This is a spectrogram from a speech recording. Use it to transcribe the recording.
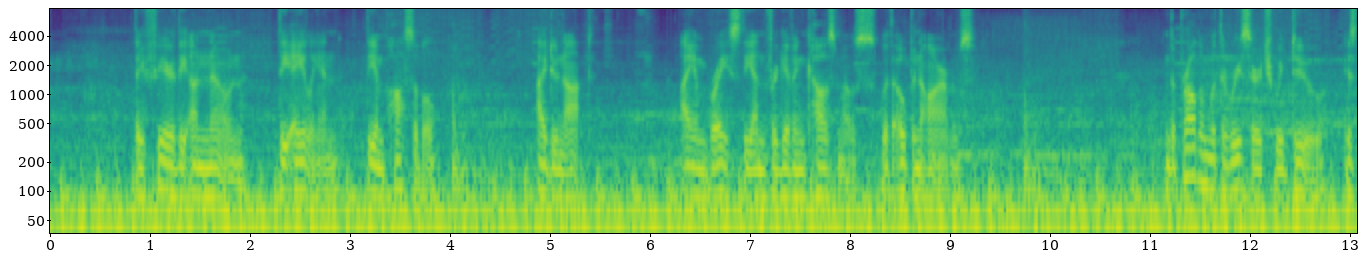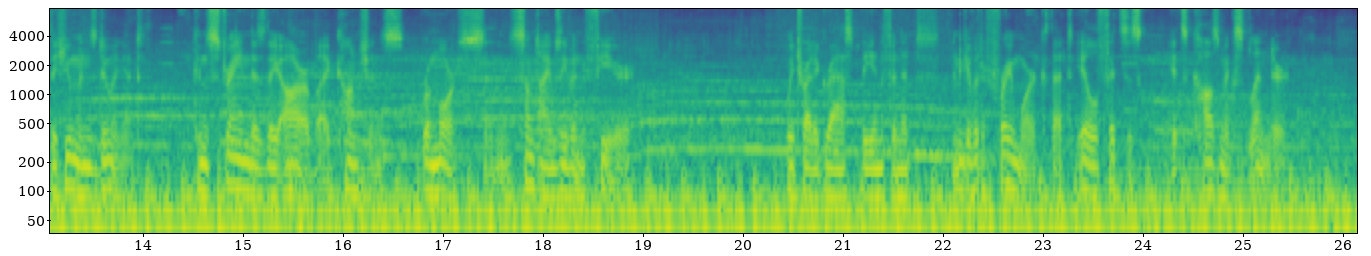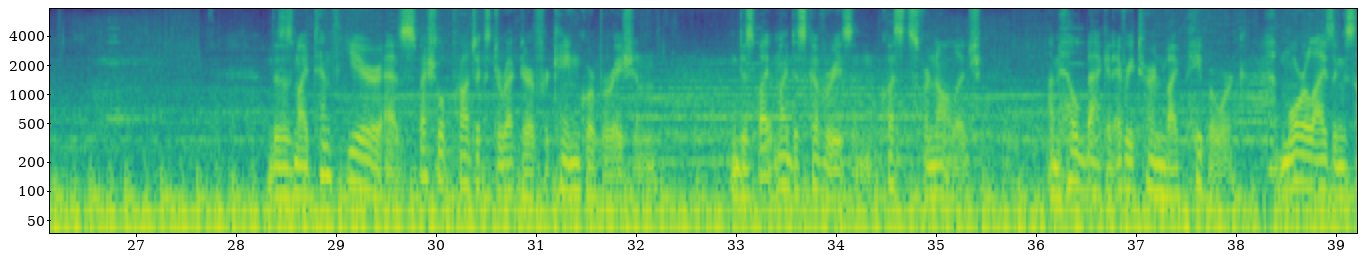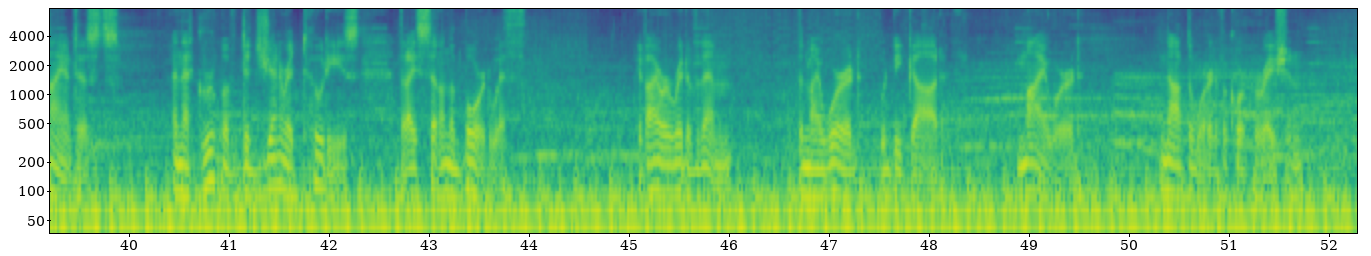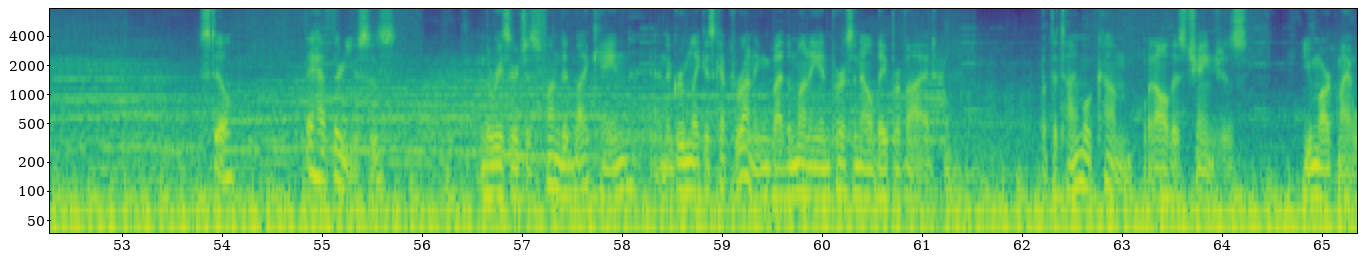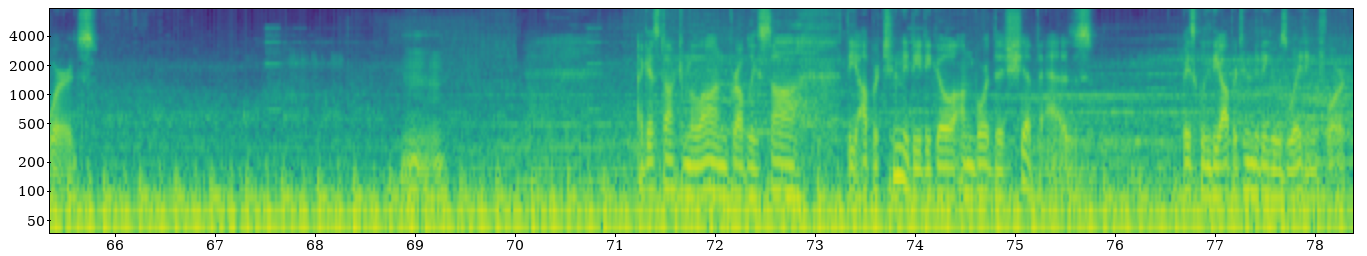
They fear the unknown, the alien, the impossible. I do not. I embrace the unforgiving cosmos with open arms. The problem with the research we do is the humans doing it, constrained as they are by conscience, remorse, and sometimes even fear. We try to grasp the infinite and give it a framework that ill fits its, cosmic splendor. This is my 10th year as Special Projects Director for Cayne Corporation. Despite my discoveries and quests for knowledge, I'm held back at every turn by paperwork, moralizing scientists, and that group of degenerate toadies that I sit on the board with. If I were rid of them, then my word would be God. My word, not the word of a corporation. Still, they have their uses. The research is funded by Cayne, and the Groom Lake is kept running by the money and personnel they provide. But the time will come when all this changes. You mark my words. Hmm. I guess Dr. Malan probably saw the opportunity to go on board this ship as basically the opportunity he was waiting for.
